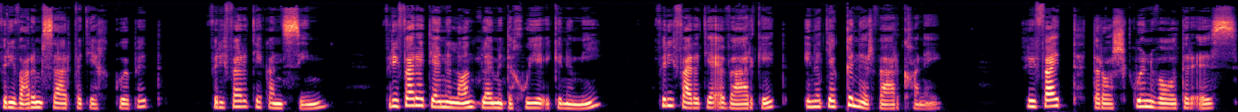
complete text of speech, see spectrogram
vir die warm serp wat jy gekoop het, vir die feit dat jy kan sien, vir die feit dat jy in 'n land bly met 'n goeie ekonomie, vir die feit dat jy 'n werk het en dat jou kinders werk gaan hê. Vir die feit dat daar skoon water is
